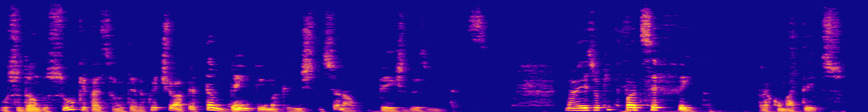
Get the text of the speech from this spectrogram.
O Sudão do Sul, que faz fronteira com a Etiópia, também tem uma crise institucional desde 2013. Mas o que pode ser feito para combater isso?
